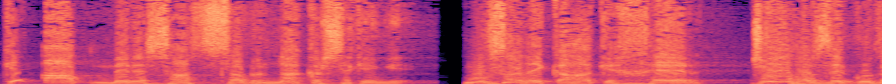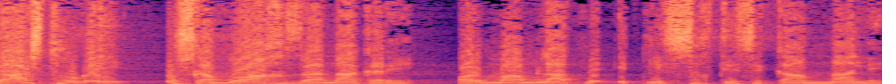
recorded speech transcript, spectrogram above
کہ آپ میرے ساتھ صبر نہ کر سکیں گے۔ موسا نے کہا کہ خیر، جو حرض گزاشت ہو گئی، اس کا مواخذہ نہ کریں اور معاملات میں اتنی سختی سے کام نہ لیں۔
